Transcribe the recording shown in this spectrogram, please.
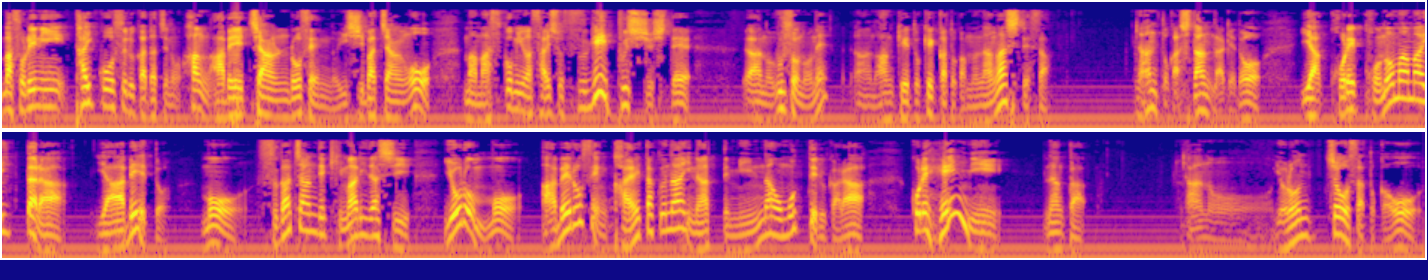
まあ、それに対抗する形の反安倍ちゃん路線の石破ちゃんを、まあ、マスコミは最初すげえプッシュして、あの、嘘のね、あの、アンケート結果とかも流してさ、なんとかしたんだけど、いや、これこのまま行ったら、やべえと。もう、菅ちゃんで決まりだし、世論も安倍路線変えたくないなってみんな思ってるから、これ変になんか、あの、世論調査とかを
